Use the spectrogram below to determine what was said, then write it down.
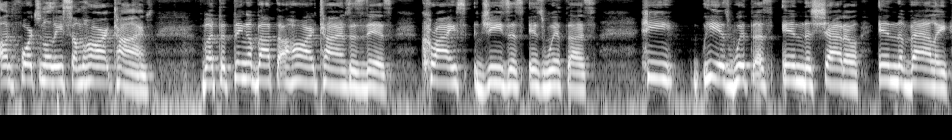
unfortunately, some hard times. But the thing about the hard times is this Christ Jesus is with us. He he is with us in the shadow, in the valley,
